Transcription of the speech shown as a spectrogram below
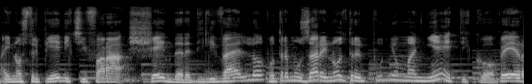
ai nostri piedi, ci farà scendere di livello, potremo usare inoltre il pugno magnetico per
